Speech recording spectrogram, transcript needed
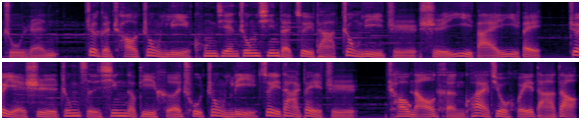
主人，这个超重力空间中心的最大重力值是一百亿倍，这也是中子星的地核处重力最大倍值。超脑很快就回答道：“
